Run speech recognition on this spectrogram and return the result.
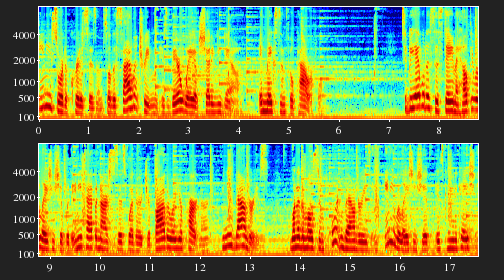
any sort of criticism, so the silent treatment is their way of shutting you down. It makes them feel powerful. To be able to sustain a healthy relationship with any type of narcissist, whether it's your father or your partner, you need boundaries. One of the most important boundaries in any relationship is communication.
